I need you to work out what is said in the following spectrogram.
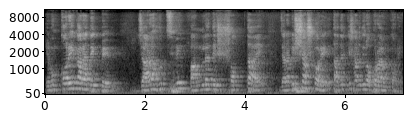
এবং করে কারা দেখবেন, যারা হচ্ছে বাংলাদেশ সত্তায়, যারা বিশ্বাস করে, তাদেরকে সারাদিন অপরায়ণ করে।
